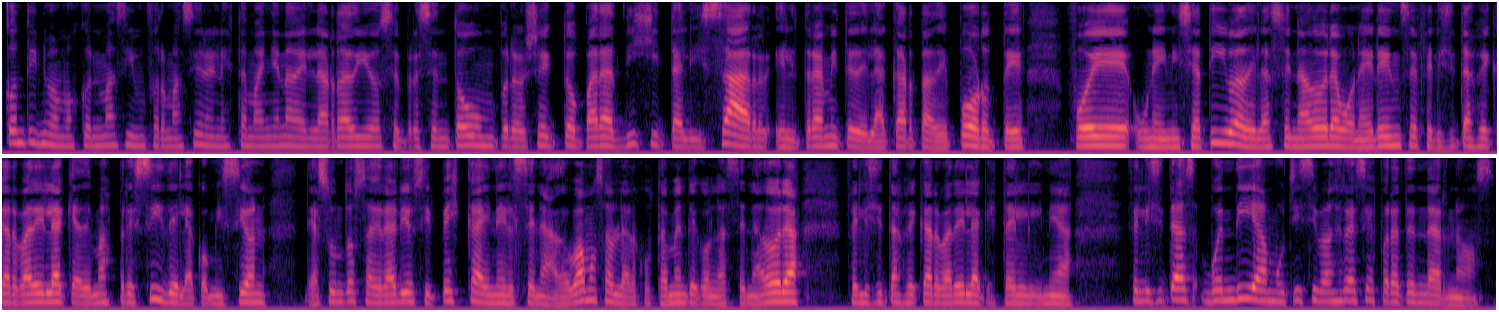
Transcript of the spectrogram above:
Continuamos con más información. En esta mañana de la radio se presentó un proyecto para digitalizar el trámite de la carta deporte. Fue una iniciativa de la senadora bonaerense Felicitas Becar Varela, que además preside la Comisión de Asuntos Agrarios y Pesca en el Senado. Vamos a hablar justamente con la senadora Felicitas Becar Varela, que está en línea. Felicitas, buen día. Muchísimas gracias por atendernos.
